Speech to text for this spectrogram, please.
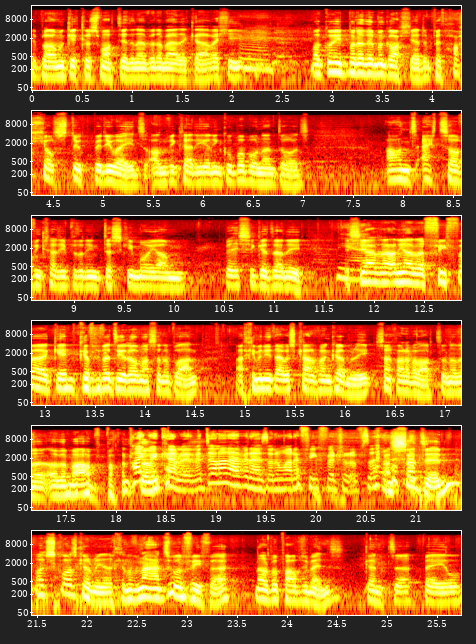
Heblaw am yn gicw smotiad yn ebyn America, felly mm. mae gweud bod e ddim yn golled yn peth hollol stupid i weid, ond fi'n credu o'n i'n gwybod bod hwnna'n dod. Ond eto fi'n credu byddwn ni'n dysgu mwy am beth sydd gyda ni. Yeah. Ar, o'n i ar y FIFA game gyfrifiadurol mas yn y blaen, a chi'n mynd i ddewis Carfan Cymru, sa'n chwarae fel lot, ond oedd y mab band... Paigwyd Cymru, mae Dylan Evans yn wario FIFA trwy'r amser. A sydyn, mae sgwad Cymru yn ofnadw o'r FIFA, nawr bod pawb wedi mynd, gynta Bale,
